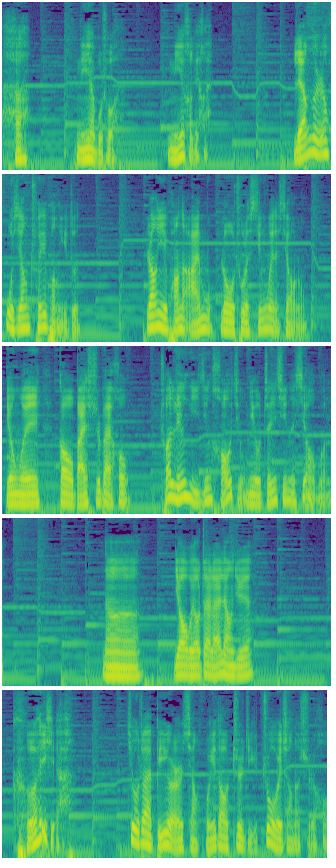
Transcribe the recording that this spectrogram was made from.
哈，你也不错，你也很厉害。两个人互相吹捧一顿，让一旁的 M 露出了欣慰的笑容，因为告白失败后，传灵已经好久没有真心的笑过了。那。要不要再来两局？可以啊！就在比尔想回到自己座位上的时候，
